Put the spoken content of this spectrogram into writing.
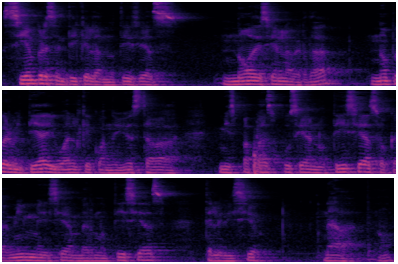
siempre sentí que las noticias no decían la verdad, no permitía, igual que cuando yo estaba, mis papás pusieran noticias o que a mí me hicieran ver noticias, televisión, nada, ¿no?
